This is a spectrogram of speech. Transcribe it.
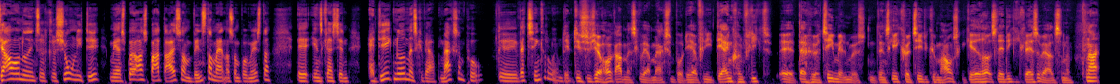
der er jo noget integration i det, men jeg spørger også bare dig som venstremand og som borgmester, øh, Jens Christian, er det ikke noget, man skal være opmærksom på? Øh, hvad tænker du om det? det? Det synes jeg i høj grad, man skal være opmærksom på det her, fordi det er en konflikt, øh, der hører til i Mellemøsten. Den skal ikke høre til de københavnske gader, og slet ikke i klasseværelserne. Nej.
